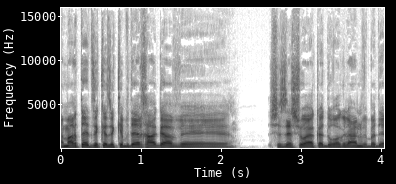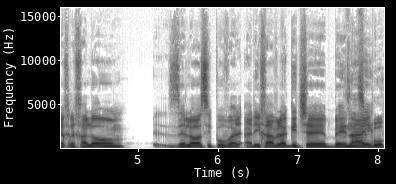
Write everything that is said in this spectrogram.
אמרת את זה כזה כבדרך אגב, אה, שזה שהוא היה כדורגלן ובדרך לחלום, זה לא הסיפור, ואני חייב להגיד זה שבעיניי, הסיפור.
